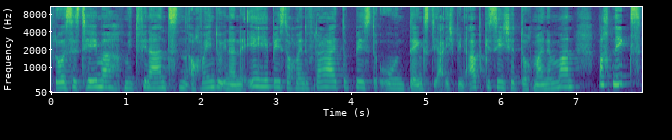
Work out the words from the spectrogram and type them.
Großes Thema mit Finanzen, auch wenn du in einer Ehe bist, auch wenn du verheiratet bist und denkst, ja, ich bin abgesichert durch meinen Mann, macht nichts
